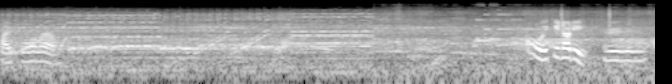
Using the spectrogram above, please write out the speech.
最高だよ。おおいきなり。へえ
